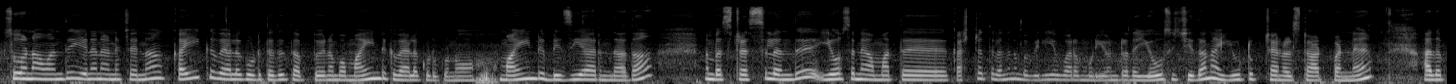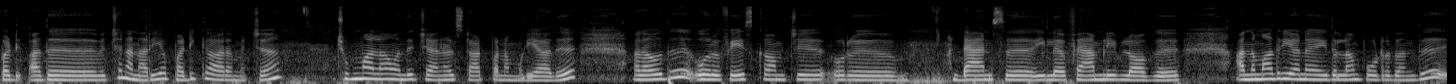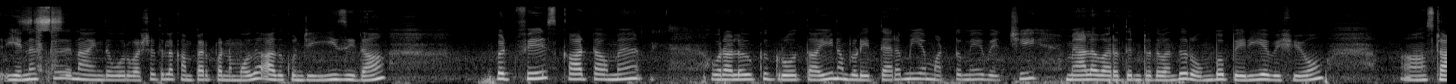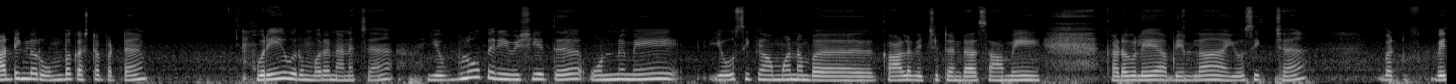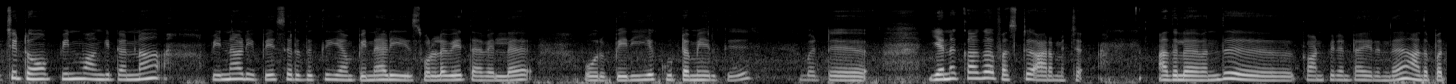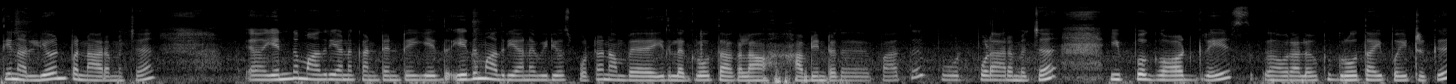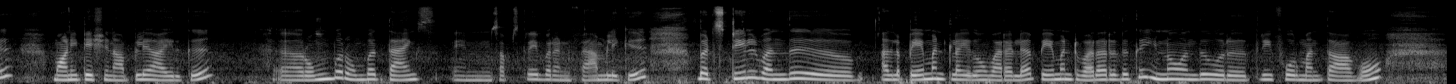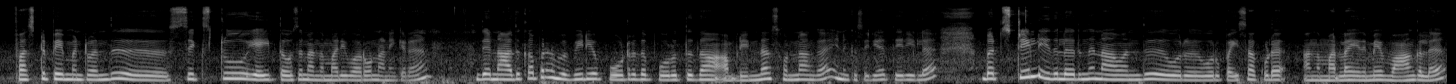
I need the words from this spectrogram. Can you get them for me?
ஸோ நான் வந்து என்ன நினச்சேன்னா கைக்கு வேலை கொடுத்தது தப்பு. நம்ம மைண்டுக்கு வேலை கொடுக்கணும். மைண்டு பிஸியாக இருந்தால் தான் நம்ம ஸ்ட்ரெஸ்லேருந்து யோசனை மற்ற கஷ்டத்துலேருந்து நம்ம வெளியே வர முடியுன்றதை யோசித்து தான் நான் யூடியூப் சேனல் ஸ்டார்ட் பண்ணேன். அதை படி அதை வச்சு நான் நிறைய படிக்க ஆரம்பித்தேன் சும்மாலாம் வந்து சேனல் ஸ்டார்ட் பண்ண முடியாது. அதாவது ஒரு ஃபேஸ் காமிச்சு ஒரு டான்ஸு இல்லை ஃபேமிலி விலாகு அந்த மாதிரியான இதெல்லாம் போடுறது வந்து எனக்கு நான் இந்த ஒரு வருஷத்தில் கம்பேர் பண்ணும்போது அது கொஞ்சம் ஈஸி தான். பட் ஃபேஸ் காட்டாமல் ஓரளவுக்கு க்ரோத் ஆகி நம்மளுடைய திறமையை மட்டுமே வச்சு மேலே வரதுன்றது வந்து ரொம்ப பெரிய விஷயம். ஸ்டார்டிங்கில் ரொம்ப கஷ்டப்பட்டேன். ஒரே ஒரு முறை நினச்சேன் எவ்வளோ பெரிய விஷயத்த ஒன்றுமே யோசிக்காமல் நம்ம காலை வச்சுட்டேன்டா சாமி கடவுளே அப்படின்லாம் யோசித்தேன் பட் வச்சுட்டோம். பின் வாங்கிட்டேன்னா பின்னாடி பேசுகிறதுக்கு என் பின்னாடி சொல்லவே தேவையில்ல. ஒரு பெரிய கூட்டமே இருக்குது பட்டு எனக்காக ஃபஸ்ட்டு ஆரம்பித்தேன் அதில் வந்து கான்ஃபிடெண்ட்டாக இருந்தேன். அதை பற்றி நான் லேர்ன் பண்ண ஆரம்பித்தேன் எந்த மாதிரியான கண்டென்ட்டு எது எது மாதிரியான வீடியோஸ் போட்டால் நம்ம இதில் க்ரோத் ஆகலாம் அப்படின்றத பார்த்து போ போட ஆரம்பித்தேன் இப்போ காட் கிரேஸ் ஓரளவுக்கு க்ரோத் ஆகி போயிட்டுருக்கு. மானிட்டேஷன் அப்ளை ஆகிருக்கு ரொம்ப ரொம்ப தேங்க்ஸ் என் சப்ஸ்கிரைபர் அண்ட் ஃபேமிலிக்கு பட் ஸ்டில் வந்து அதில் பேமெண்ட்லாம் எதுவும் வரலை. பேமெண்ட் வர்றதுக்கு இன்னும் வந்து ஒரு த்ரீ ஃபோர் மந்த் ஆகும். ஃபஸ்ட்டு பேமெண்ட் வந்து சிக்ஸ் டு எயிட் தௌசண்ட் அந்த மாதிரி வரும்னு நினைக்கிறேன். தென் அதுக்கப்புறம் நம்ம வீடியோ போடுறத பொறுத்து தான் அப்படின்னு தான் சொன்னாங்க. எனக்கு சரியாக தெரியல. பட் ஸ்டில் இதிலேருந்து நான் வந்து ஒரு ஒரு பைசா கூட அந்த மாதிரிலாம் எதுவுமே வாங்கலை.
